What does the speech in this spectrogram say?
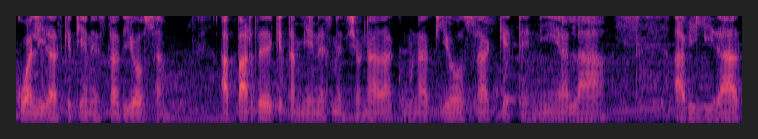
cualidad que tiene esta diosa aparte de que también es mencionada como una diosa que tenía la habilidad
